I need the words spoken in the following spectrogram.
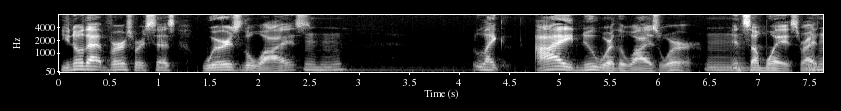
You know that verse where it says, Where's the wise? Mm-hmm. Like, I knew where the wise were in Mm. some ways, right? The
